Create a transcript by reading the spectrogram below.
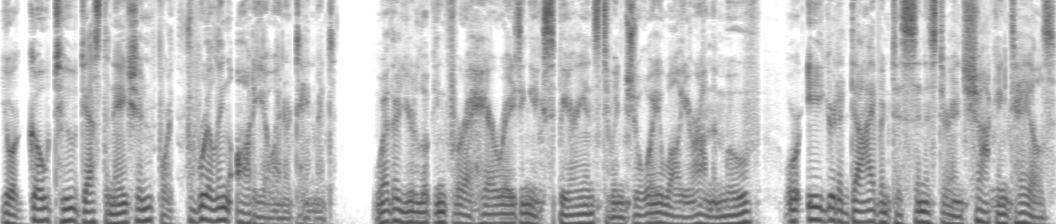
your go to destination for thrilling audio entertainment. Whether you're looking for a hair raising experience to enjoy while you're on the move or eager to dive into sinister and shocking tales,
